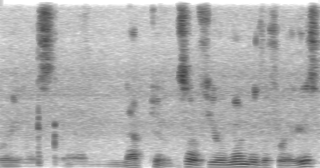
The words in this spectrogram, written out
Uranus, and Neptune. So if you remember the phrase,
